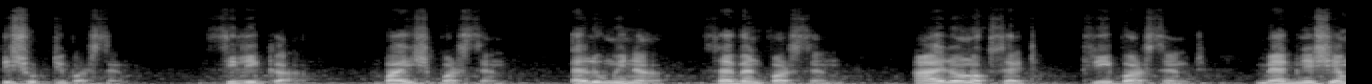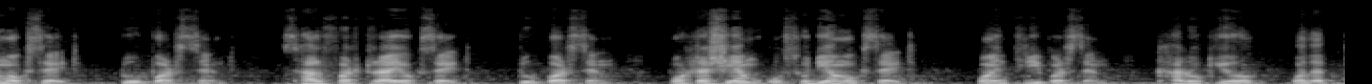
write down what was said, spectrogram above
তেষট্টি পার্সেন্ট সিলিকা বাইশ percent alumina seven percent iron oxide three percent magnesium oxide two percent sulphur trioxide two percent potassium ও sodium oxide point three percent ক্ষারকীয় পদার্থ।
